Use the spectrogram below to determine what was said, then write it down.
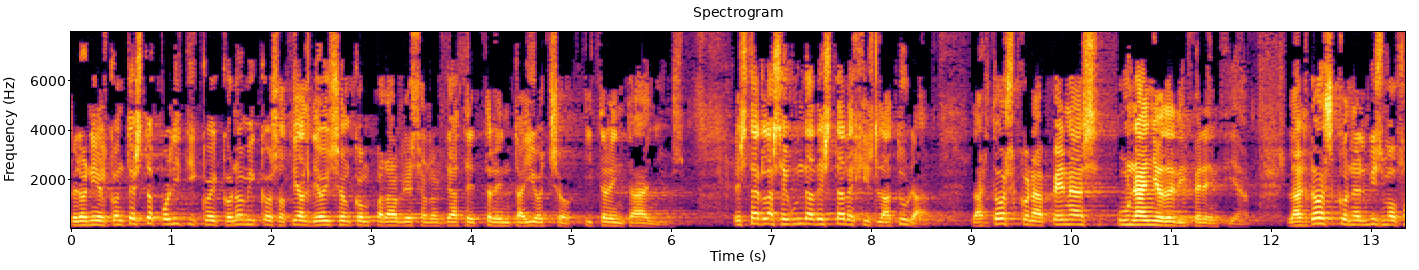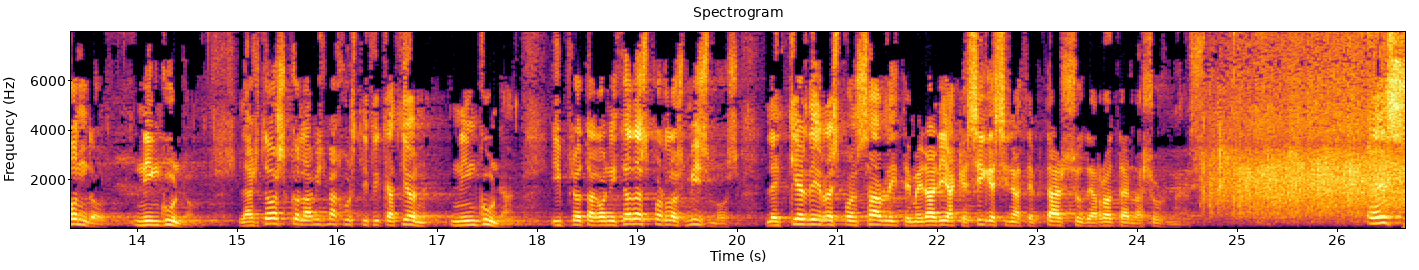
Pero ni el contexto político, económico, social de hoy son comparables a los de hace 38 y 30 años. Esta es la segunda de esta legislatura, las dos con apenas un año de diferencia. Las dos con el mismo fondo, ninguno. Las dos con la misma justificación, ninguna. Y protagonizadas por los mismos, la izquierda irresponsable y temeraria que sigue sin aceptar su derrota en las urnas. Es,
